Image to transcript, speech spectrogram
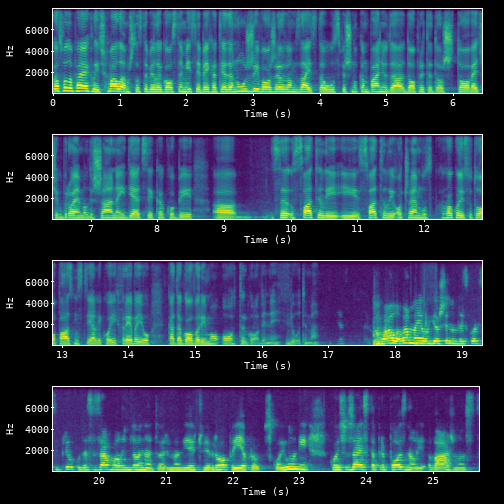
Gospodo Pehlić, hvala vam što ste bili gost emisije BH1 uživo. Želim vam zaista uspješnu kampanju da doprete do što većeg broja mališana i djece kako bi se shvatili i shvatili o čemu, koji su to opasnosti koji ih vrebaju kada govorimo o trgovini ljudima. Hvala vama. Evo još jednom da iskoristim priliku da se zahvalim donatorima Vijeću Evrope i Evropskoj uniji koji su zaista prepoznali važnost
